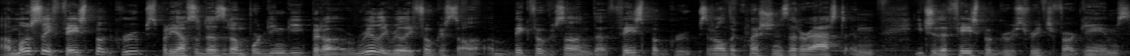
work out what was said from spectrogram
uh, mostly Facebook groups, but he also does it on Board Game Geek, but uh, really, really focused on a big focus on the Facebook groups and all the questions that are asked in each of the Facebook groups for each of our games.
